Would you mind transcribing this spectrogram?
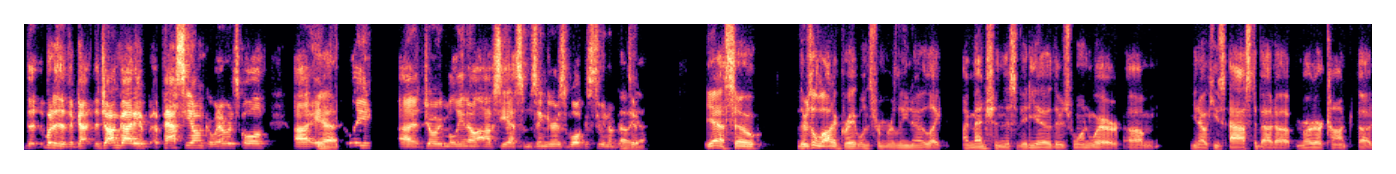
the, what is it the guy the john gotti a passion or whatever it's called uh in Yeah. Italy. uh joey merlino obviously has some zingers walk us through number oh two yeah. Yeah, so there's a lot of great ones from Merlino. Like I mentioned this video, there's one where um, you know, he's asked about a murder con uh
